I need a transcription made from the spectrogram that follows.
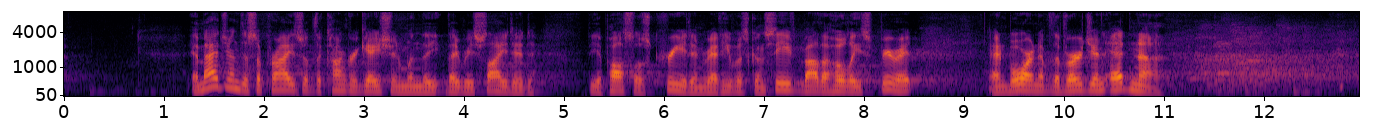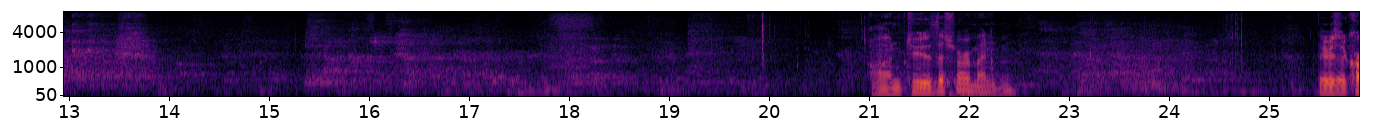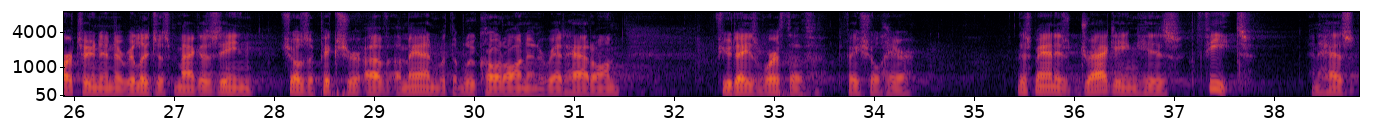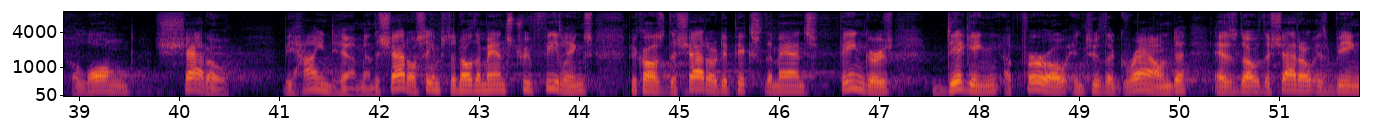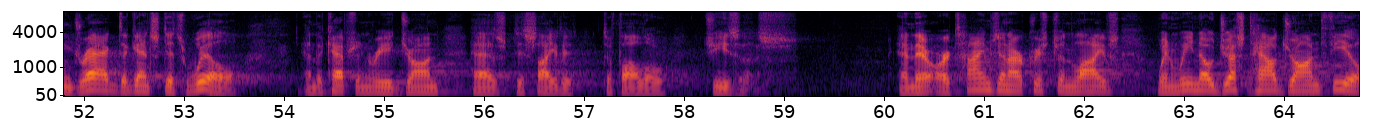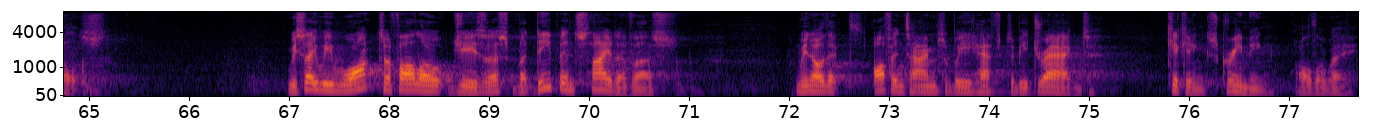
Imagine the surprise of the congregation when the, they recited the Apostles' Creed and read, He was conceived by the Holy Spirit and born of the Virgin Edna. On to the sermon. There is a cartoon in a religious magazine shows a picture of a man with a blue coat on and a red hat on, a few days worth of facial hair. This man is dragging his feet and has a long shadow behind him. And the shadow seems to know the man's true feelings because the shadow depicts the man's fingers digging a furrow into the ground as though the shadow is being dragged against its will. And the caption read John has decided to follow Jesus. And there are times in our Christian lives when we know just how John feels. We say we want to follow Jesus, but deep inside of us, we know that oftentimes we have to be dragged, kicking, screaming all the way.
